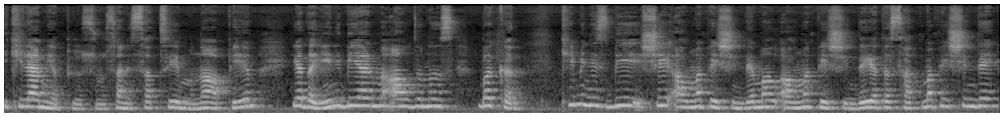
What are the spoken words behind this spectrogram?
ikilem yapıyorsunuz. Hani satayım mı, ne yapayım? Ya da yeni bir yer mi aldınız? Bakın, kiminiz bir şey alma peşinde, mal alma peşinde ya da satma peşinde.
